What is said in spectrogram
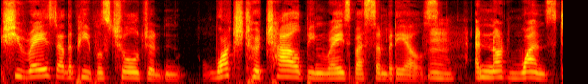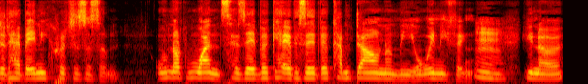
she raised other people's children, watched her child being raised by somebody else, mm. and not once did have any criticism. Or not once has ever has ever come down on me or anything, mm. you know.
